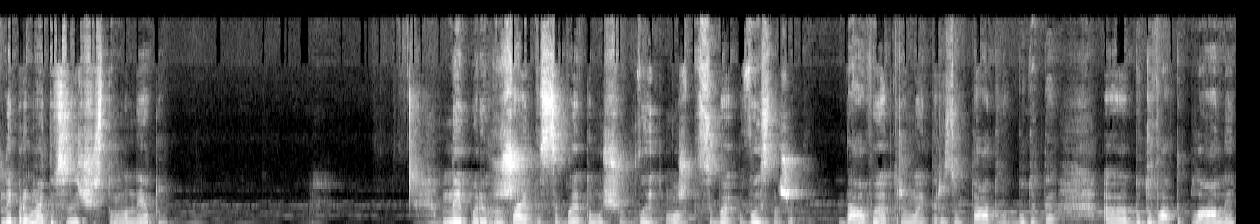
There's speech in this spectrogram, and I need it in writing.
не приймайте все за чисту монету. Не перегружайте себе, тому що ви можете себе виснажити. Да, ви отримаєте результат, ви будете е, будувати плани,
